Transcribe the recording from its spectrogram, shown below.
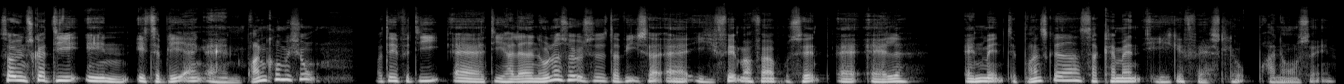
Så ønsker de en etablering af en brandkommission, og det er fordi, at de har lavet en undersøgelse, der viser, at i 45 procent af alle anmeldte brandskader, så kan man ikke fastslå brandårsagen.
